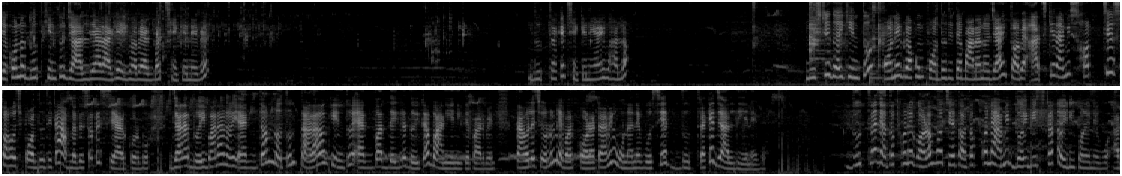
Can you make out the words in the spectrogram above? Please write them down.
যে কোনো দুধ কিন্তু জাল দেওয়ার আগে এইভাবে একবার ছেঁকে নেবে। দুধটাকে ছেঁকে নেওয়াই ভালো। মিষ্টি দই কিন্তু অনেক রকম পদ্ধতিতে বানানো যায়, তবে আজকের আমি সবচেয়ে সহজ পদ্ধতিটা আপনাদের সাথে শেয়ার করব। যারা দই বানানো একদম নতুন, তারাও কিন্তু একবার দেখলে দইটা বানিয়ে নিতে পারবেন। তাহলে চলুন এবার কড়াটা আমি উনানে বসিয়ে দুধটাকে জাল দিয়ে নেব। দুধটা যতক্ষণে গরম হচ্ছে, ততক্ষণে আমি দই বীজটা তৈরি করে নেব। আর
